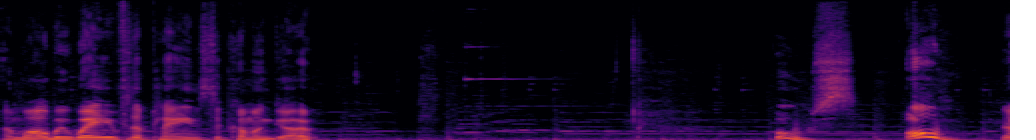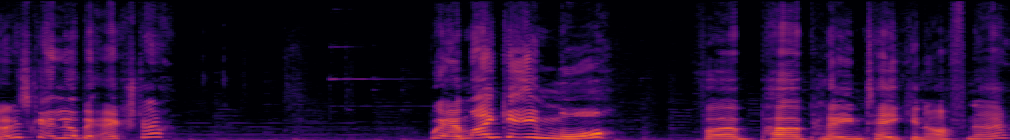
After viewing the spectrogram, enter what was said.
and while we're waiting for the planes to come and go. Oh, oh! Did I just get a little bit extra? Wait, am I getting more for per plane taking off now?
